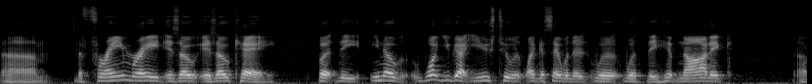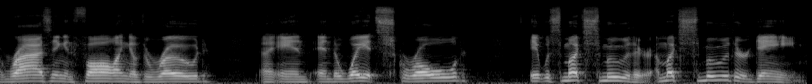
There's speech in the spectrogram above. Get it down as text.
um, the frame rate is o- is okay, but the you know what you got used to, is like I said, with the with, with the hypnotic uh, rising and falling of the road, uh, and and the way it scrolled, it was much smoother, a much smoother game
